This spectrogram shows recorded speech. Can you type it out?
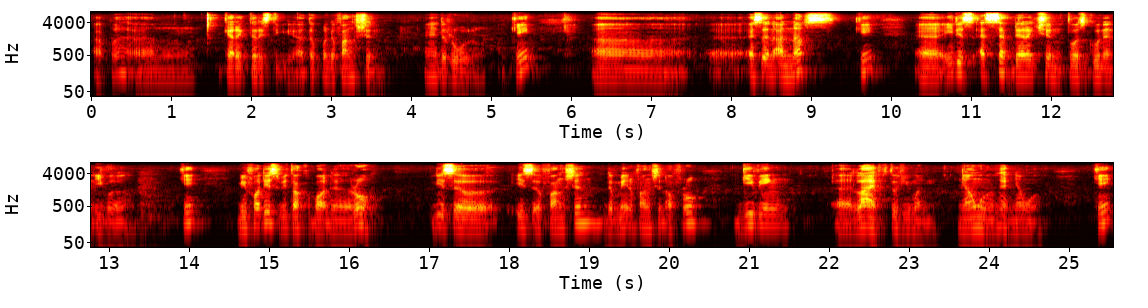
apa um, characteristic dia ataupun the function eh, the role okay? Uh, as an nafs okay uh, it is accept direction towards good and evil okay? Before this we talk about the role it is a is a function, the main function of roh, giving uh, life to human, nyawa kan, nyawa. Okay,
